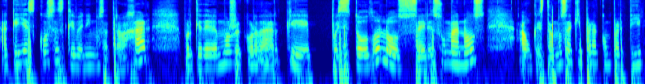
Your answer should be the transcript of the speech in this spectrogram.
aquellas cosas que venimos a trabajar, porque debemos recordar que pues todos los seres humanos, aunque estamos aquí para compartir,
